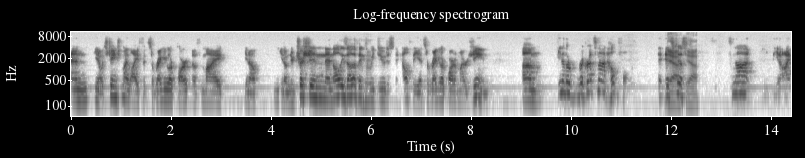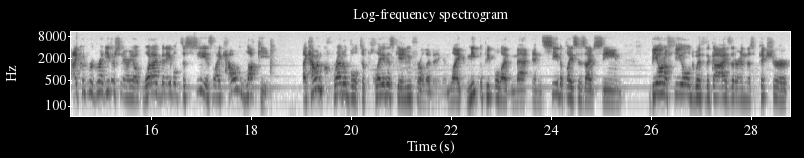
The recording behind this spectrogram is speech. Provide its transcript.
and you know, it's changed my life. It's a regular part of my, you know, you know, nutrition and all these other things Mhm. we do to stay healthy. It's a regular part of my regime. Um, you know, the regret's not helpful. It's yeah, just yeah. it's not you know I, I could regret either scenario. What i've been able to see is like how lucky like how incredible to play this game for a living and like meet the people i've met and see the places i've seen be on a field with the guys that are in this picture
